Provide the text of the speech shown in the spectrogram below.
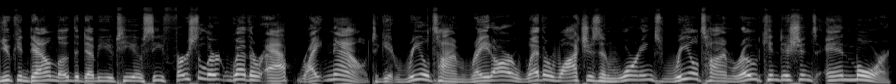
You can download the WTOC First Alert Weather app right now to get real time radar, weather watches and warnings, real time road conditions, and more.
